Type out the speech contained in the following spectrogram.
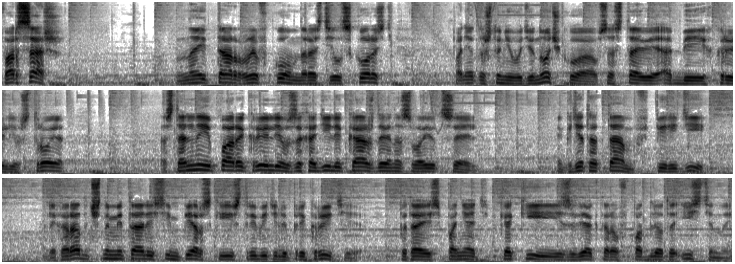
Форсаж. Найтар рывком нарастил скорость, понятно, что не в одиночку, а в составе обеих крыльев строя. Остальные пары крыльев заходили каждая на свою цель. Где-то там, впереди, Лихорадочно метались имперские истребители прикрытия, пытаясь понять, какие из векторов подлета истинные,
